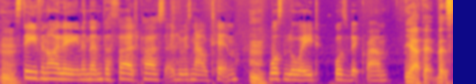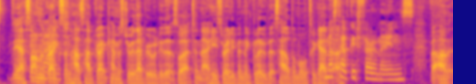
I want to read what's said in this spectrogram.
Mm. Steve and Eileen, and then the third person, who is now Tim, Mm. was Lloyd, was Vikram. Yeah, that, that's yeah. Simon. Gregson has had great chemistry with everybody that's worked in there. He's really been the glue that's held them all together. Must have good pheromones. But um,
